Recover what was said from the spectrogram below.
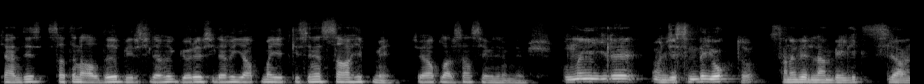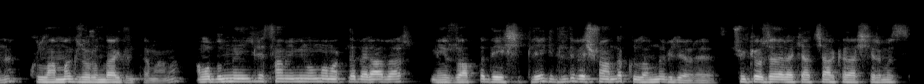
kendi satın aldığı bir silahı görev silahı yapma yetkisine sahip mi? Cevaplarsan sevinirim demiş. Bununla ilgili öncesinde yoktu. Sana verilen beylik silahını kullanmak zorundaydın tamamen. Ama bununla ilgili tam emin olmamakla beraber mevzuatta değişikliğe gidildi ve şu anda kullanılabiliyor evet. Çünkü özel harekatçı arkadaşlarımız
